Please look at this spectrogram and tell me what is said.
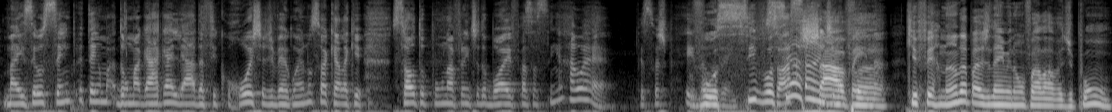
Mas eu sempre tenho uma, dou uma gargalhada, fico roxa de vergonha. Eu não sou aquela que solta o pum na frente do boy e faça assim, ah, ué. Pessoas peidam, Você, gente. se você achava peida. que Fernanda Paz Leme não falava de pum,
